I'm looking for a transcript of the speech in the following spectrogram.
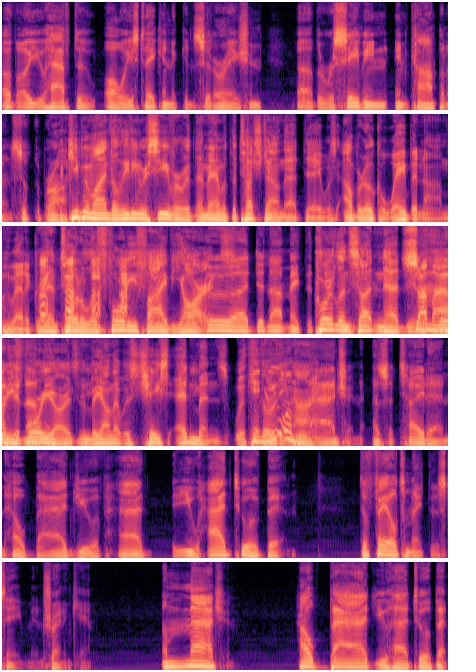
Although you have to always take into consideration uh, the receiving incompetence of the Broncos. Keep in mind the leading receiver with the man with the touchdown that day was Albert Okwuegbunam, who had a grand total of 45 yards. Who uh, did not make the. Courtland Sutton had you know, Somehow 44 yards, and beyond that was Chase Edmonds with Can 39. you imagine as a tight end how bad you have had you had to have been to fail to make this team in training camp? Imagine how bad you had to have been.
